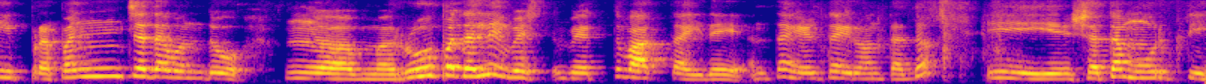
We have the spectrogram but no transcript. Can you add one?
ಈ ಪ್ರಪಂಚದ ಒಂದು ರೂಪದಲ್ಲಿ ವ್ಯಕ್ತವಾಗ್ತಾ ಇದೆ ಅಂತ ಹೇಳ್ತಾ ಇರುವಂತದ್ದು ಈ ಶತಮೂರ್ತಿ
